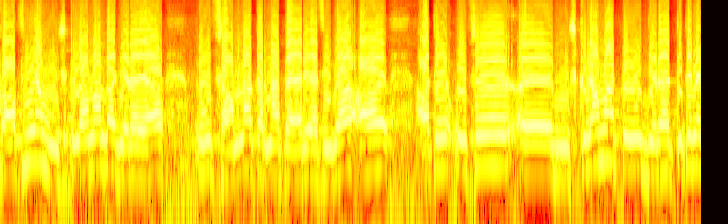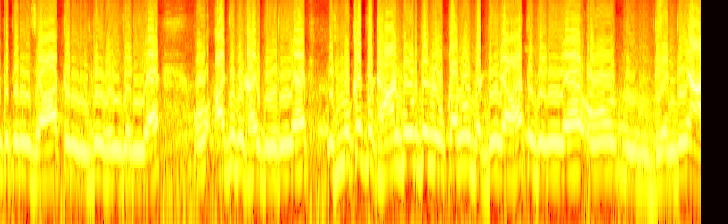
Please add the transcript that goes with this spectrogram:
ਕਾਫੀਆਂ ਮੁਸ਼ਕਲਾਵਾਂ ਦਾ ਜਿਹੜਾ ਆ ਉਹ ਸਾਹਮਣਾ ਕਰਨਾ ਪੈ ਰਿਹਾ ਸੀਗਾ। ਅਤੇ ਉਸ ਅਹ, ਮੁਸ਼ਕਲਾਵਾਂ ਤੋਂ ਜਿਹੜਾ ਕਿਤੇ ਨਾ ਕਿਤੇ ਨਿਜਾਤ ਮਿਲਦੀ ਹੋਈ ਜਿਹੜੀ ਹੈ ਉਹ ਅੱਜ ਦਿਖਾਈ ਦੇ ਰਹੀ ਹੈ ਇਸ ਮੌਕੇ ਪਠਾਨਕੋਟ ਦੇ ਲੋਕਾਂ ਨੂੰ ਵੱਡੀ ਰਾਹਤ ਜਿਹੜੀ ਹੈ ਉਹ ਦਿੰਦੇ ਆ।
